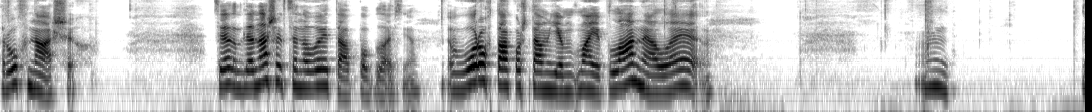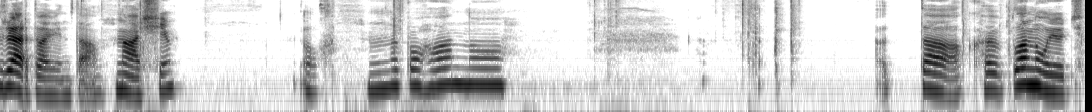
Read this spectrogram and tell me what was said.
рух наших. Це для наших це новий етап по блазню. Ворог також там є, має плани, але. Жертва він там. Наші. Ох, непогано. Так, е, планують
